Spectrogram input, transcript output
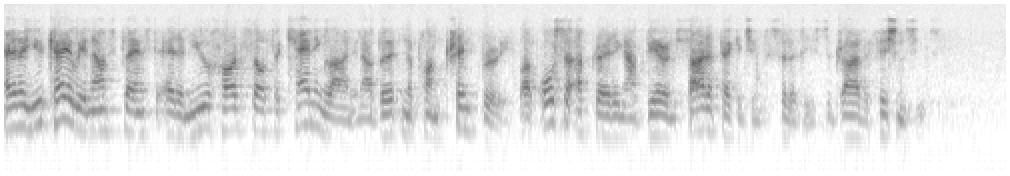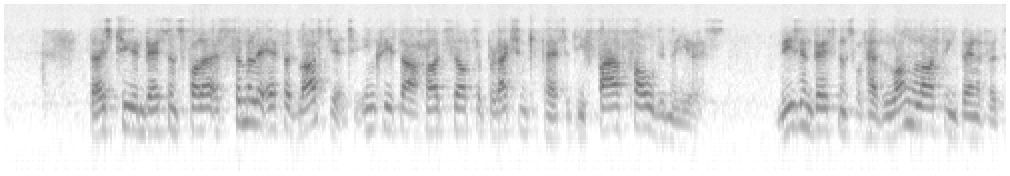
And in the U.K., we announced plans to add a new hard seltzer canning line in our Burton-upon-Trent brewery, while also upgrading our beer and cider packaging facilities to drive efficiencies. Those two investments follow a similar effort last year to increase our hard seltzer production capacity five-fold in the U.S. These investments will have long-lasting benefits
